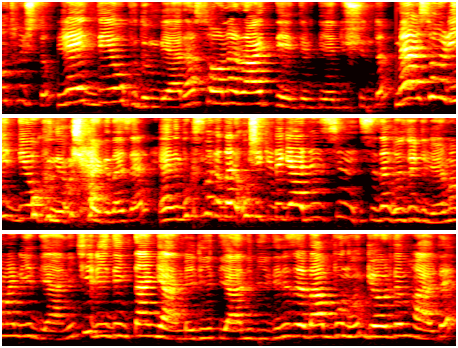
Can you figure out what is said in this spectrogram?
unutmuştum. Red diye okudum bir ara. Sonra Right diyedir diye düşündüm. Meğerse o Reed diye okunuyormuş arkadaşlar. Yani bu kısma kadar o şekilde geldiğiniz için sizden özür diliyorum ama Reed yani. Ki reading'den gelme Reed yani bildiğiniz ve ben bunu gördüğüm halde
